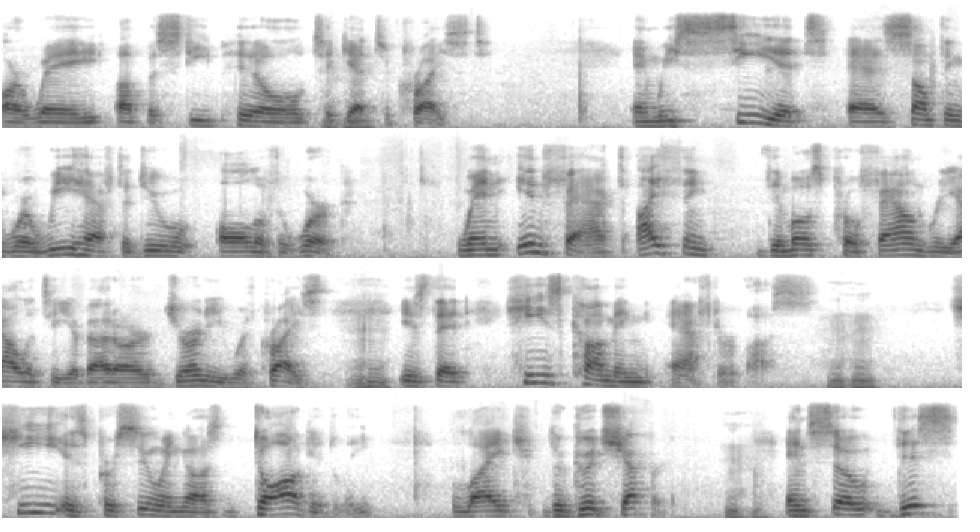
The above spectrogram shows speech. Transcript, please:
our way up a steep hill to get to Christ and we see it as something where we have to do all of the work. When in fact, I think the most profound reality about our journey with Christ mm-hmm. is that He's coming after us. Mm-hmm. He is pursuing us doggedly, like the Good Shepherd. Mm-hmm. And so, this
